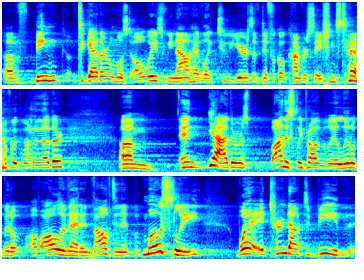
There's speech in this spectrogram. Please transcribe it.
of being together almost always, we now have like two years of difficult conversations to have with one another? Um, and yeah, there was honestly probably a little bit of, of all of that involved in it, but mostly what it turned out to be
